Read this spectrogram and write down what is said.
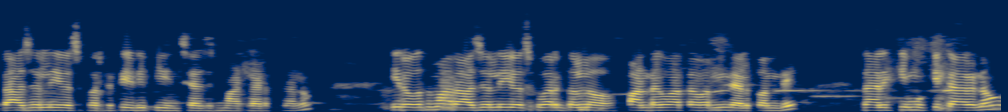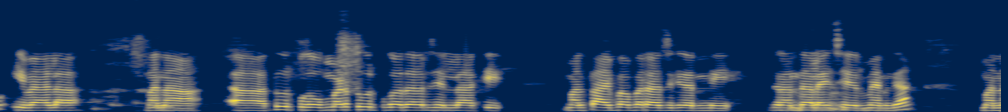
రాజోల్ నియోజకవర్గ టీడీపీ ఇన్ఛార్జిని మాట్లాడుతున్నాను. ఈరోజు మా రాజోల్ నియోజకవర్గంలో పండగ వాతావరణం నెలకొంది. దానికి ముఖ్య కారణం ఈవేళ మన తూర్పు ఉమ్మడి తూర్పుగోదావరి జిల్లాకి మన సాయిబాబా రాజు గారిని గ్రంథాలయ చైర్మన్గా మన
